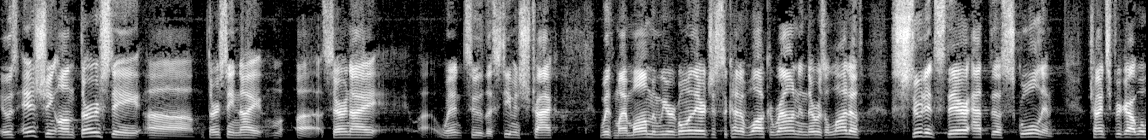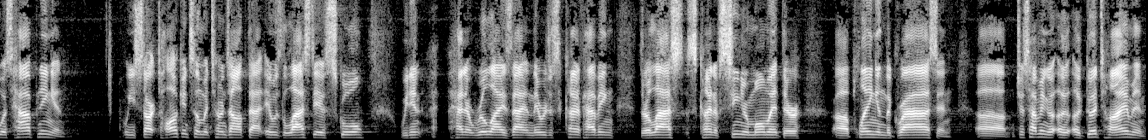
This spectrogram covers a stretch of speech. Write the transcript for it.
It was interesting on Thursday, uh, Thursday night, uh, Sarah and I uh, went to the Stevens track with my mom, and we were going there just to kind of walk around, and there was a lot of students there at the school and trying to figure out what was happening. And when you start talking to them, it turns out that it was the last day of school. We didn't hadn't realized that, and they were just kind of having their last kind of senior moment. They're uh, playing in the grass and uh, just having a, a, good time. And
